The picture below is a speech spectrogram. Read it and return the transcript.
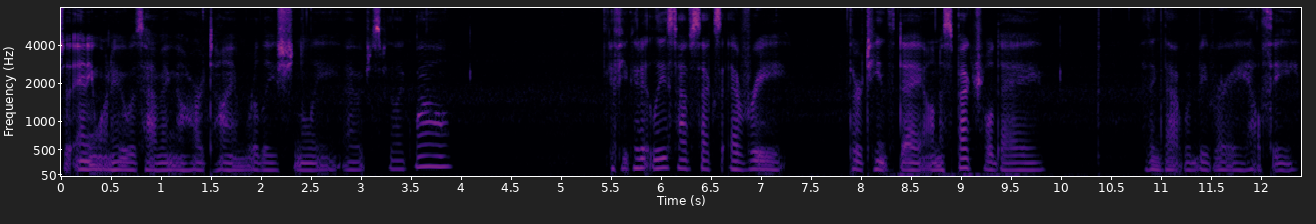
to anyone who was having a hard time relationally i would just be like well if you could at least have sex every 13th day on a spectral day i think that would be very healthy.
